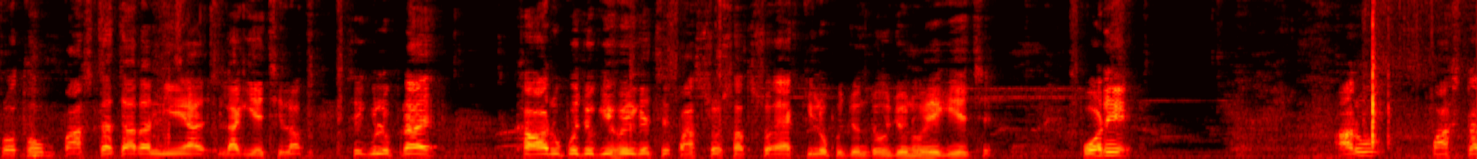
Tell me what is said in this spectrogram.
প্রথম পাঁচটা চারা নিয়ে লাগিয়েছিলাম, সেগুলো প্রায় খাওয়ার উপযোগী হয়ে গেছে, পাঁচশো, সাতশো, এক কিলো পর্যন্ত ওজন হয়ে গিয়েছে। পরে আরও পাঁচটা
